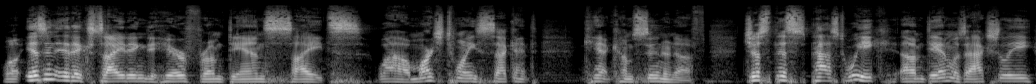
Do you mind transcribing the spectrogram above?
Well, isn't it exciting to hear from Dan Seitz? Wow, March 22nd can't come soon enough. Just this past week, um, Dan was actually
